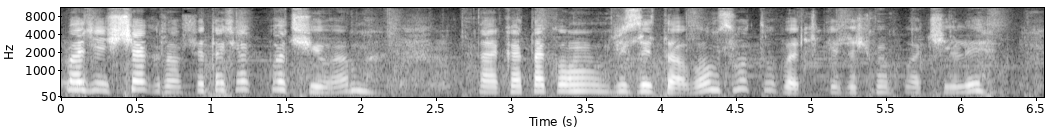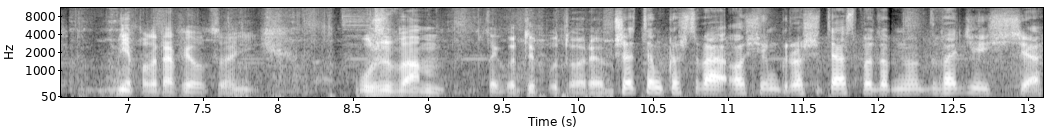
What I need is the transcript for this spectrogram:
20 groszy, tak jak płaciłam. Tak, a taką wizytową złotóweczkę żeśmy płacili. Nie potrafię ocenić. Używam tego typu toreb. Przedtem kosztowała 8 groszy, teraz podobno 20.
